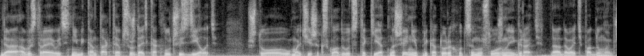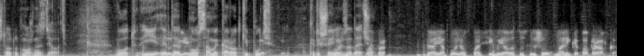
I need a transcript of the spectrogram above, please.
да, а выстраивать с ними контакты обсуждать, как лучше сделать что у мальчишек складываются такие отношения, при которых вот сыну сложно играть. Да, давайте подумаем, что тут можно сделать. Вот, и тут это есть... ну, самый короткий путь к решению можно задачи. Поправ... Да, я понял, спасибо, я вас услышал. Маленькая поправка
